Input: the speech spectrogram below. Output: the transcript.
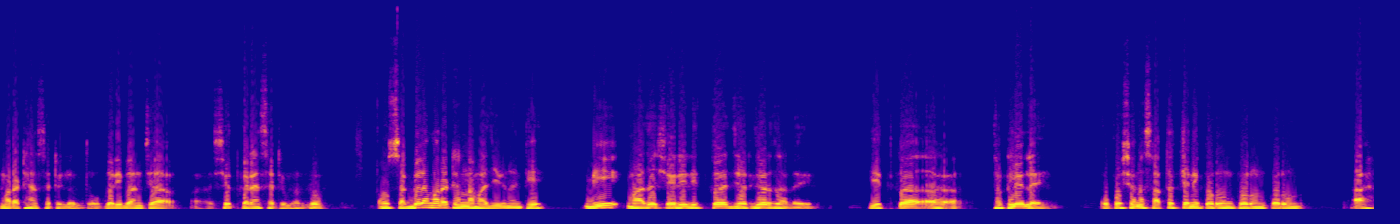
मराठ्यांसाठी लढतो गरिबांच्या शेतकऱ्यांसाठी लढतो सगळ्या मराठ्यांना माझी विनंती आहे. मी माझं शरीर इतकं जर्जर झालंय इतकं थकलेलं आहे. उपोषण सातत्याने करून करून करून आह,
